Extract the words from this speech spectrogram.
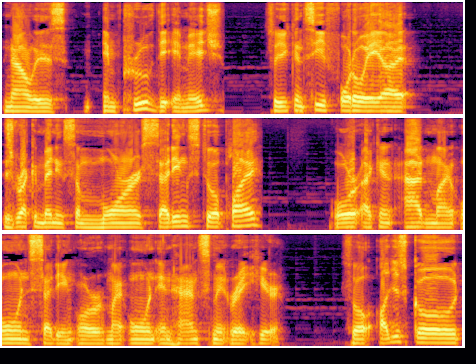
now is improve the image. So you can see Photo AI is recommending some more settings to apply, or I can add my own setting or my own enhancement right here. So I'll just go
